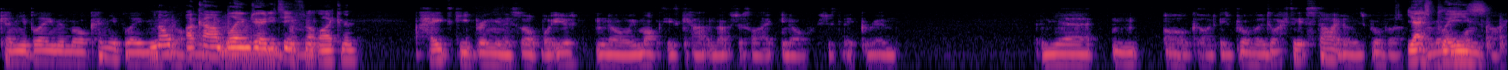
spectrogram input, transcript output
Can you blame him, or can you blame him? No, I can't blame? JDT for not liking him. I hate to keep bringing this up, but he just, you know, he mocked his cat, and that's just like, you know, it's just a bit grim. And yeah, mm, oh god, his brother. Do I have to get started on his brother? Yes, please. One time,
